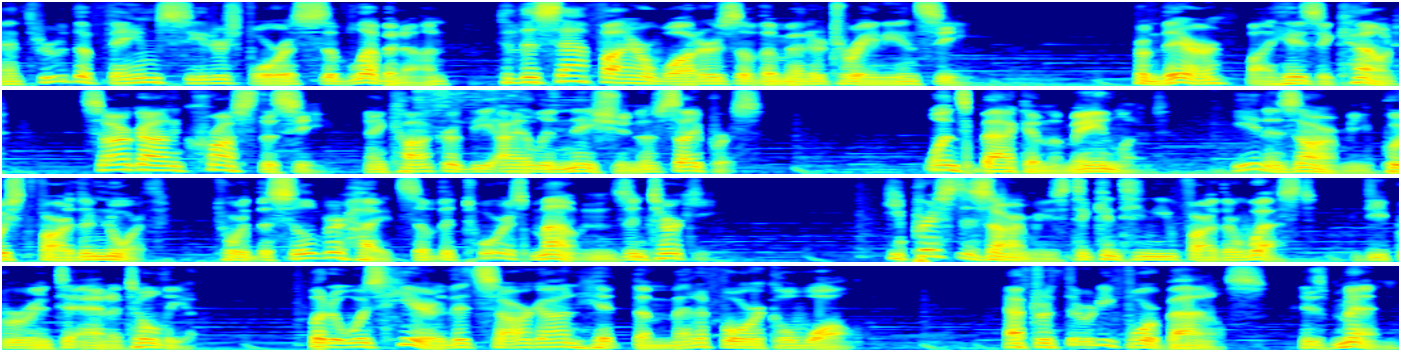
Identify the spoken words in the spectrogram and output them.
and through the famed cedar forests of Lebanon to the sapphire waters of the Mediterranean Sea. From there, by his account, Sargon crossed the sea and conquered the island nation of Cyprus. Once back on the mainland, he and his army pushed farther north toward the silver heights of the Taurus Mountains in Turkey. He pressed his armies to continue farther west, deeper into Anatolia. But it was here that Sargon hit the metaphorical wall. After 34 battles, his men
